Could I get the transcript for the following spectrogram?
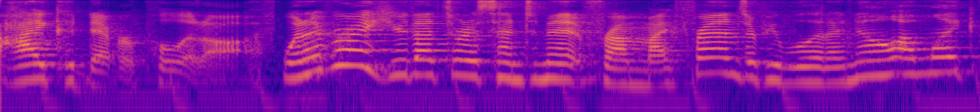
I could never pull it off. Whenever I hear that sort of sentiment from my friends or people that I know, I'm like,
